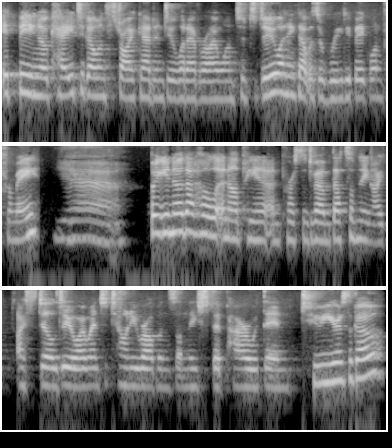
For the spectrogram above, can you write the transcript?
it being okay to go and strike out and do whatever I wanted to do. I think that was a really big one for me. Yeah. But you know that whole NLP and personal development, that's something I, I still do. I went to Tony Robbins Unleash the Power Within two years ago.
